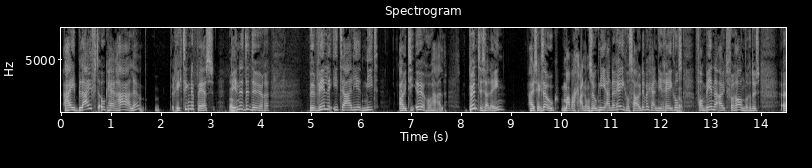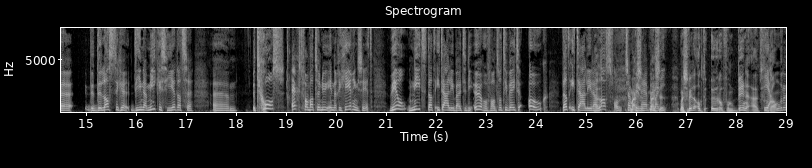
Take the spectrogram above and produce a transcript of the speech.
hij blijft ook herhalen, richting de pers, binnen de deuren... we willen Italië niet uit die euro halen. Punt is alleen, hij zegt ook, maar we gaan ons ook niet aan de regels houden. We gaan die regels van binnenuit veranderen. Dus eh, de, de lastige dynamiek is hier dat ze. ehm, het gros, echt van wat er nu in de regering zit, wil niet dat Italië buiten die euro valt. Want die weten ook dat Italië daar last van zou Maar kunnen ze, hebben. maar, Maar, ze, die, maar ze willen ook de euro van binnenuit veranderen.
